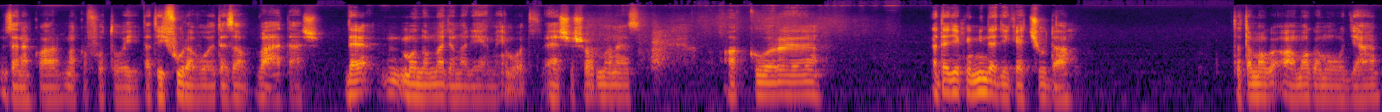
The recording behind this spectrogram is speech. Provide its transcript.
zenekarnak a fotói. Tehát így fura volt ez a váltás. De mondom, nagyon nagy élmény volt elsősorban ez. Akkor, hát egyébként mindegyik egy csuda. Tehát a maga, a maga módján.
